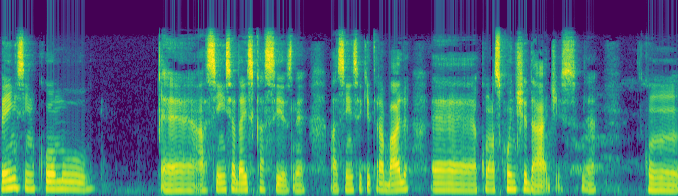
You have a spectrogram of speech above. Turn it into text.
pensem como é, a ciência da escassez, né? A ciência que trabalha é, com as quantidades, né? Com,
